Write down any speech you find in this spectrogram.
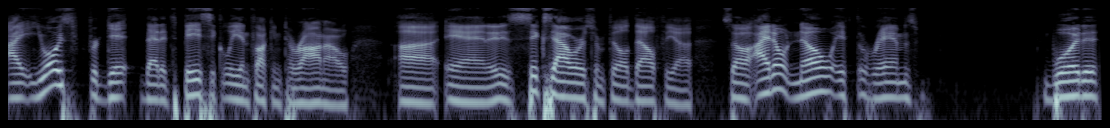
I, you always forget that it's basically in fucking Toronto, uh, and it is six hours from Philadelphia. So I don't know if the Rams would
